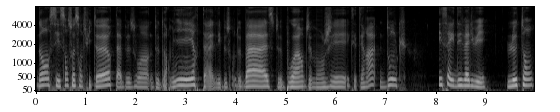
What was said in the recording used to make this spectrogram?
Dans ces 168 heures, tu as besoin de dormir, tu as les besoins de base, de boire, de manger, etc. Donc, essaye d'évaluer le temps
